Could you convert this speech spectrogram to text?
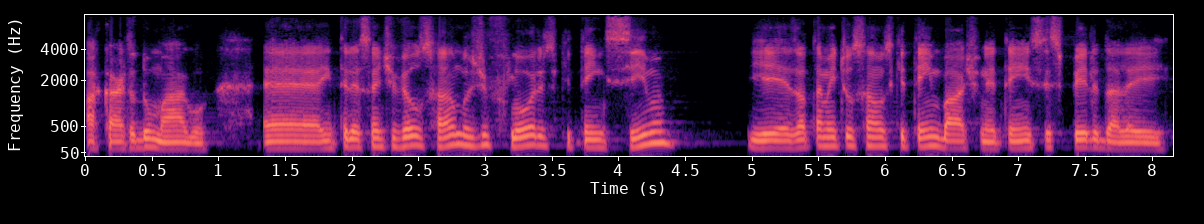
a carta do mago. É interessante ver os ramos de flores que tem em cima e exatamente os ramos que tem embaixo, né? Tem esse espelho da lei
